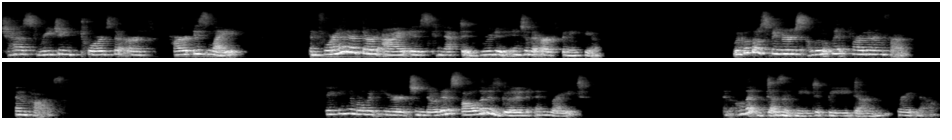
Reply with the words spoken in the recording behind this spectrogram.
chest reaching towards the earth, heart is light, and forehead or third eye is connected, rooted into the earth beneath you. Wiggle those fingers a little bit farther in front and pause. Taking a moment here to notice all that is good and right and all that doesn't need to be done right now.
